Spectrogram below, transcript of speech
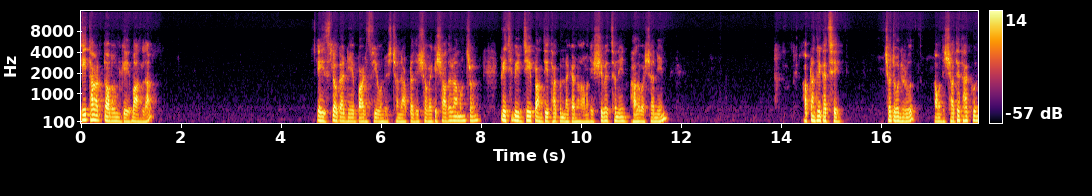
ইথার তরঙ্গে বাংলা। এই স্লোগান নিয়ে বার্ডস ভিউ অনুষ্ঠানে আপনাদের সবাইকে সাদর আমন্ত্রণ। পৃথিবীর যে প্রান্তে থাকুন না কেন, আমাদের শুভেচ্ছা নিন, ভালোবাসা নিন। আপনাদের কাছে ছোট অনুরোধ, আমাদের সাথে থাকুন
